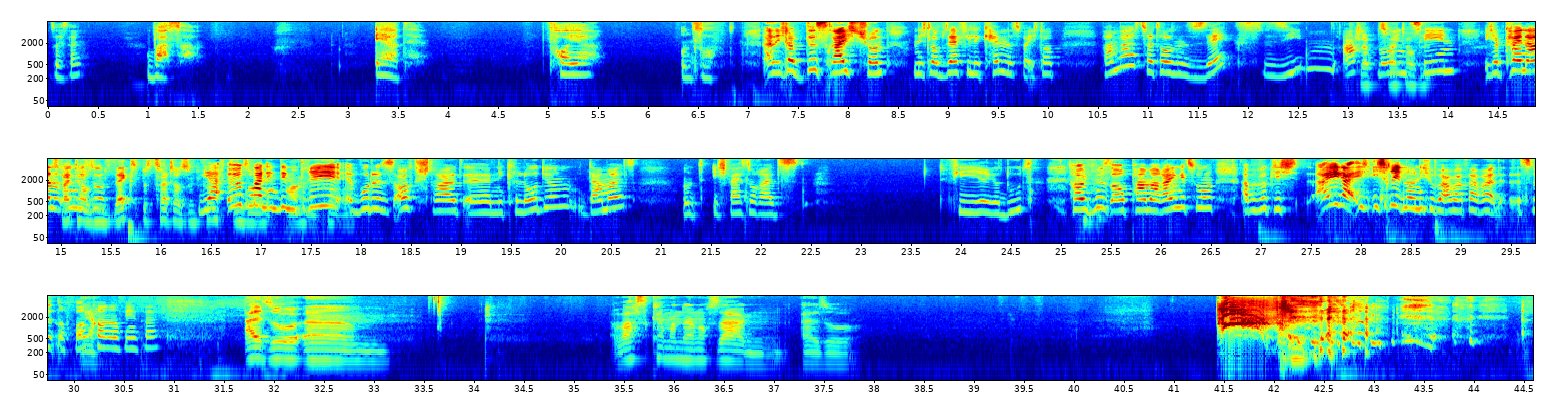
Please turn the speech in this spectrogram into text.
Soll ich sagen? Wasser, Erde, Feuer und Luft. Also ich glaube, das reicht schon. Und ich glaube, sehr viele kennen das, weil ich glaube, wann war es? 2006, 7, 8, ich glaub, 9, 2000, 10? Ich habe keine Ahnung. 2006 so, bis 2015. Ja, irgendwann so in dem Dreh wurde es ausgestrahlt, äh, Nickelodeon damals. Und ich weiß noch, als vierjähriger Dude habe ich mir das auch ein paar Mal reingezogen. Aber wirklich, ah, egal, ich, ich rede noch nicht über Avatar, weil es wird noch vorkommen ja. auf jeden Fall. Also, ähm. Was kann man da noch sagen? Also.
